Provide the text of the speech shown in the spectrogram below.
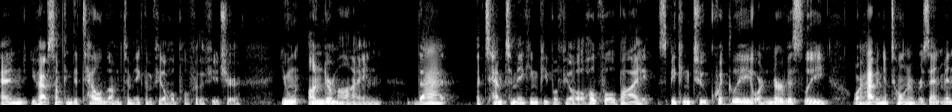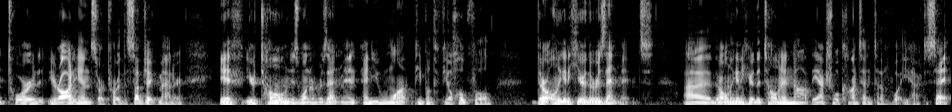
and you have something to tell them to make them feel hopeful for the future, you undermine that attempt to making people feel hopeful by speaking too quickly or nervously or having a tone of resentment toward your audience or toward the subject matter if your tone is one of resentment and you want people to feel hopeful, they're only going to hear the resentment. Uh, they're only going to hear the tone and not the actual content of what you have to say.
